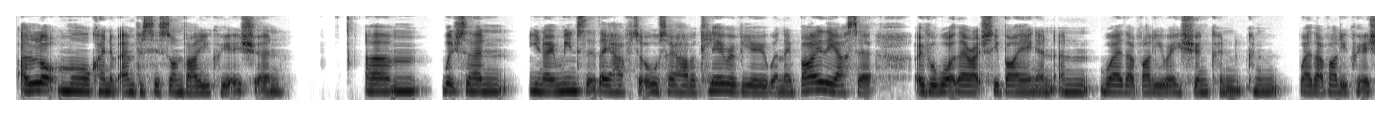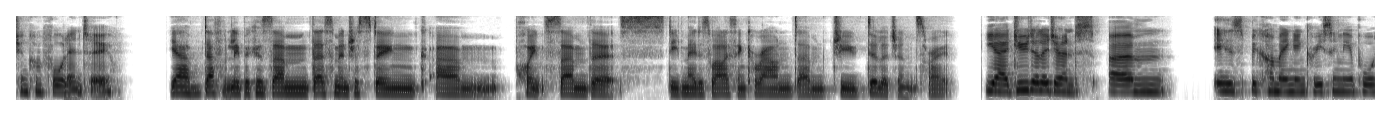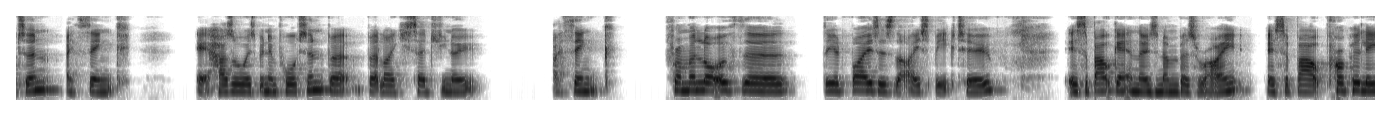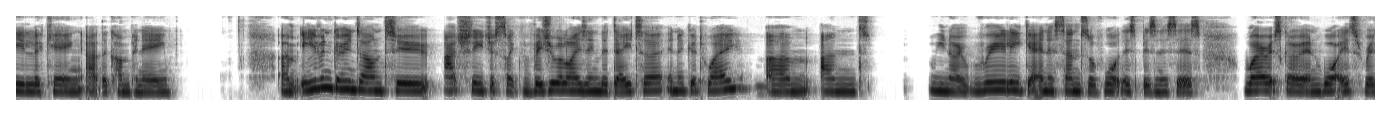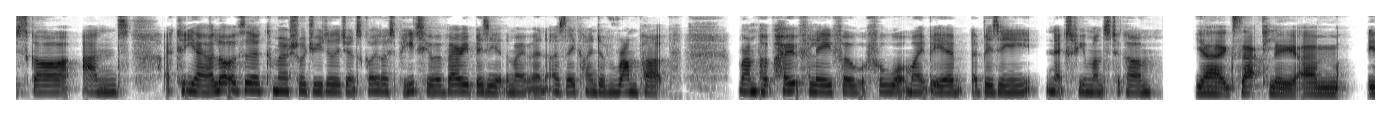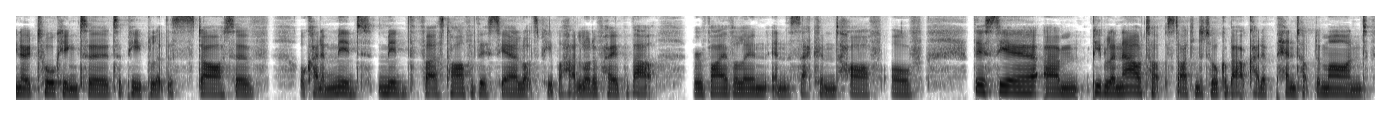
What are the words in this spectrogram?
a lot more kind of emphasis on value creation, um, which then you know means that they have to also have a clearer view when they buy the asset over what they're actually buying and, and where that valuation can can where that value creation can fall into. Yeah, definitely, because um, there's some interesting um, points um, that Steve made as well. I think around um, due diligence, right? Yeah, due diligence um, is becoming increasingly important. I think it has always been important, but but like you said, you know, I think from a lot of the the advisors that I speak to, it's about getting those numbers right. It's about properly looking at the company. Um, even going down to actually just like visualizing the data in a good way um, and you know, really getting a sense of what this business is, where it's going, what its risks are. And yeah, a lot of the commercial due diligence guys I speak to are very busy at the moment as they kind of ramp up, ramp up hopefully for, for what might be a, a busy next few months to come. Yeah, exactly. Um, you know, talking to to people at the start of or kind of mid mid first half of this year, lots of people had a lot of hope about revival in in the second half of this year. Um, people are now t- starting to talk about kind of pent up demand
